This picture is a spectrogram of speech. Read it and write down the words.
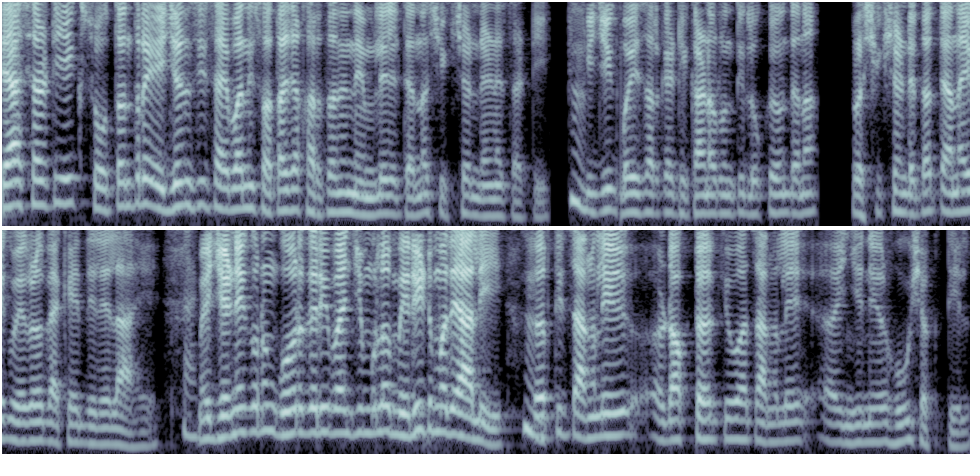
त्यासाठी एक स्वतंत्र एजन्सी साहेबांनी स्वतःच्या खर्चाने नेमलेली त्यांना शिक्षण देण्यासाठी. की जी बईसारख्या ठिकाणावरून ती लोक येऊन त्यांना प्रशिक्षण देतात त्यांना एक वेगळं पॅकेज दिलेलं आहे. म्हणजे जेणेकरून गोरगरिबांची मुलं मेरिटमध्ये आली. तर ती चांगली डॉक्टर किंवा चांगले इंजिनियर होऊ शकतील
